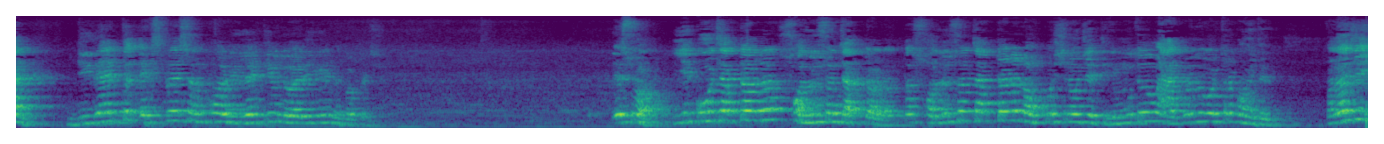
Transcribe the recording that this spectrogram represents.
and derive the expression for relative lower degree vapor pressure. ଶୁଣ ଇଏ କୋଉ ଚାପ୍ଟରର ସଲ୍ୟୁସନ ଚାପ୍ଟରର ତ ସଲ୍ୟୁସନ ଚାପ୍ଟରର ଲଙ୍ଗ କ୍ୱେଶ୍ଚନ ହଉଛି ଏତିକି ମୁଁ ତ ଆଗରୁ ବି ଗୋଟେ ଥର କହିଥିଲି ମନେ ଅଛି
